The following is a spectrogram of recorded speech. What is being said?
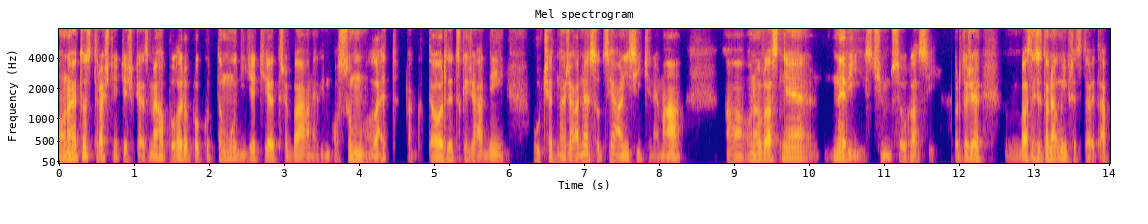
Ono je to strašně těžké. Z mého pohledu, pokud tomu dítěti je třeba, nevím, 8 let, tak teoreticky žádný účet na žádné sociální síti nemá a ono vlastně neví, s čím souhlasí. protože vlastně si to neumí představit. A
